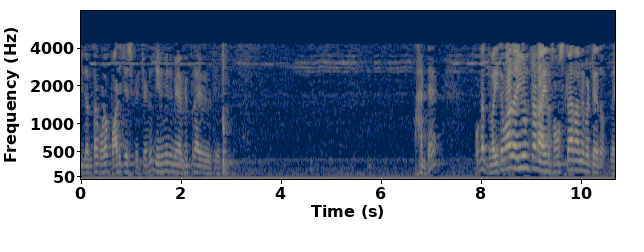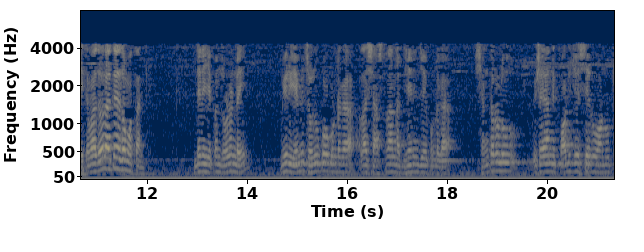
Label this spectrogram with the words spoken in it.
ఇదంతా కూడా పాడు చేసి పెట్టాడు. దీని మీద మీ అభిప్రాయం ఏమిటి? అంటే ఒక ద్వైతవాది అయి ఉంటాడు ఆయన సంస్కారాన్ని బట్టేదో ద్వైతవాదో లేకపోతే ఏదో మొత్తానికి. అంటే నేను చెప్పాను చూడండి మీరు ఏమీ చదువుకోకుండా అలా శాస్త్రాన్ని అధ్యయనం చేయకుండా శంకరులు విషయాన్ని పాడు చేశారు అనుట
